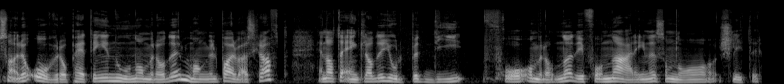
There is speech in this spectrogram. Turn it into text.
snarere overoppheting i noen områder, mangel på arbeidskraft, enn at det egentlig hadde hjulpet de få områdene, de få næringene som nå sliter.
